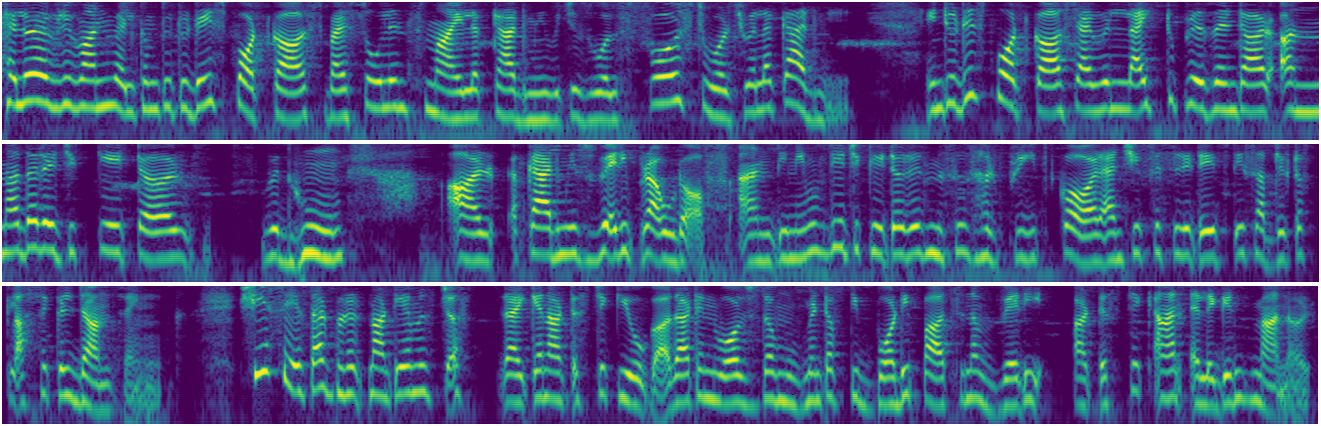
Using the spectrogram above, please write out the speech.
Hello everyone, welcome to today's podcast by Soul and Smile Academy, which is world's first virtual academy. In today's podcast, I will like to present our another educator with whom our academy is very proud of and the name of the educator is Mrs. Harpreet Kaur and she facilitates the subject of classical dancing. She says that Bharatnatyam is just like an artistic yoga that involves the movement of the body parts in a very artistic and elegant manner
